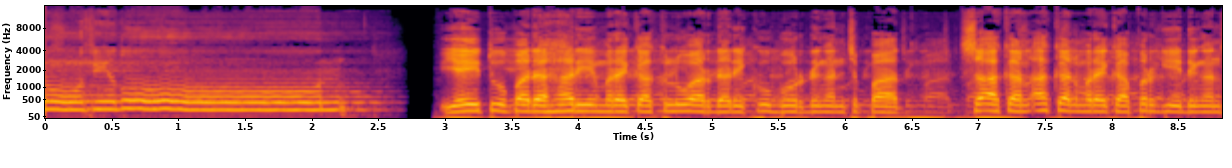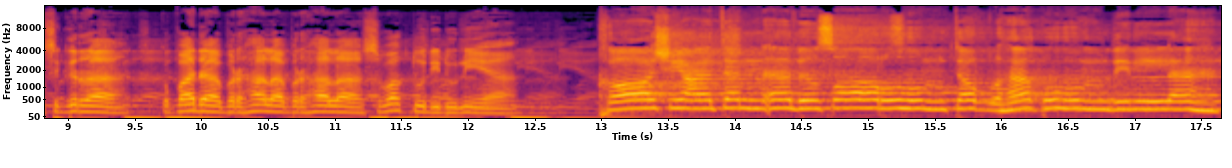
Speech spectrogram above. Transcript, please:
يوفضون yaitu pada hari mereka keluar dari kubur dengan cepat, seakan-akan mereka pergi dengan segera kepada berhala-berhala sewaktu di dunia. Khashi'atan absaruhum tarhaquhum dhillah,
